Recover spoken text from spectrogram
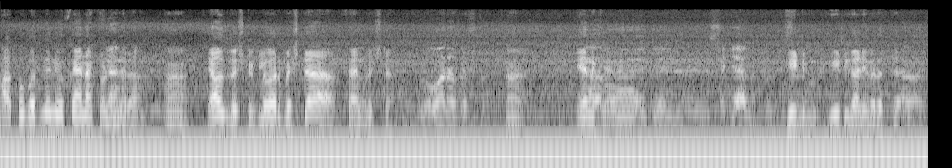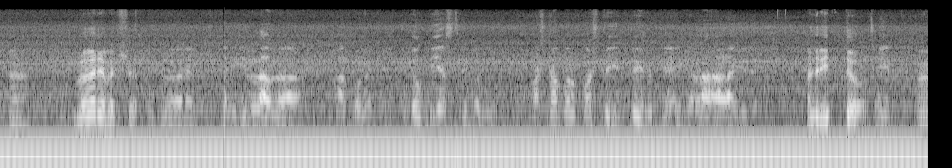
ಹಾಕೋ ಬದಲು ನೀವು ಫ್ಯಾನ್ ಹಾಕೊಂಡಿದ್ದೀರಾ ಹಾಂ. ಯಾವ್ದು ಬೆಸ್ಟ್ ಗ್ಲೋವರ್ ಬೆಸ್ಟಾ ಫ್ಯಾನ್ ಬೆಸ್ಟಾ ಗ್ಲೋವರ್ ಬೆಸ್ಟ್ ಹಾಂ. ಏನಕ್ಕೆ? ಸೆಕೆ ಆಗುತ್ತೆ. ಹೀಟ್ ಹೀಟ್ ಗಾಳಿ ಬರುತ್ತೆ. ಹಾಂ. ಗ್ಲೋವರೇ ಬೆಸ್ಟ್ ಗ್ಲೋವರೇ ಬೆಸ್ಟ್ ಇಲ್ಲ ಹಾಕೋಬೇಕು ಇದು ಬಿ ಎಸ್ ತ್ರೀ ಬಂದು ಫಸ್ಟ್ ಆಫ್ ಆಲ್ ಫಸ್ಟ್ ಇತ್ತು ಇರುತ್ತೆ ಈಗೆಲ್ಲ ಹಾಳಾಗಿದೆ. ಅಂದ್ರೆ ಇತ್ತು ಹಾ.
